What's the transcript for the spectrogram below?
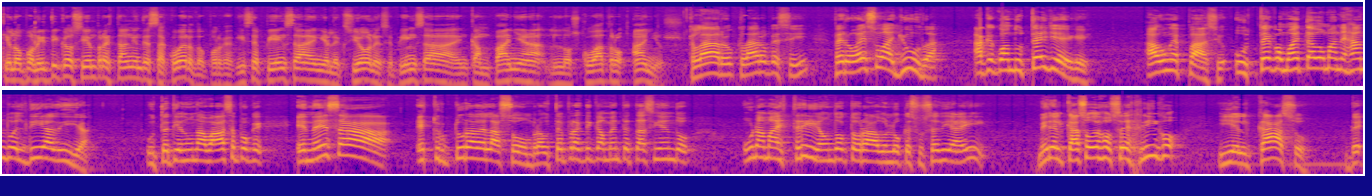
que los políticos siempre están en desacuerdo, porque aquí se piensa en elecciones, se piensa en campaña los cuatro años. Claro, claro que sí, pero eso ayuda a que cuando usted llegue a un espacio, usted como ha estado manejando el día a día, usted tiene una base porque en esa estructura de la sombra, usted prácticamente está haciendo una maestría, un doctorado en lo que sucede ahí. Mire el caso de José Rijo y el caso de...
